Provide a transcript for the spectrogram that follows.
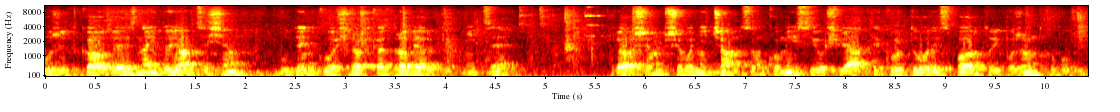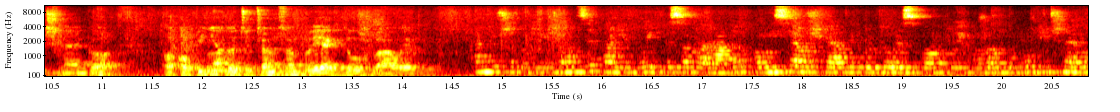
użytkowy znajdujący się w budynku Ośrodka Zdrowia Rokietnicy Proszę Przewodniczącą Komisji Oświaty, Kultury, Sportu i Porządku Publicznego o opinię dotyczącą projektu uchwały. Panie Przewodniczący, Panie Wójt, Wysoka Rado, Komisja Oświaty, Kultury, Sportu i Porządku Publicznego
